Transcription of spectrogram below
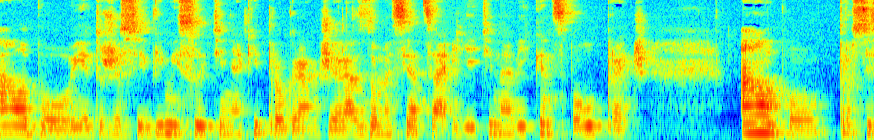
alebo je to, že si vymyslíte nejaký program, že raz do mesiaca idete na víkend spolu preč alebo proste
